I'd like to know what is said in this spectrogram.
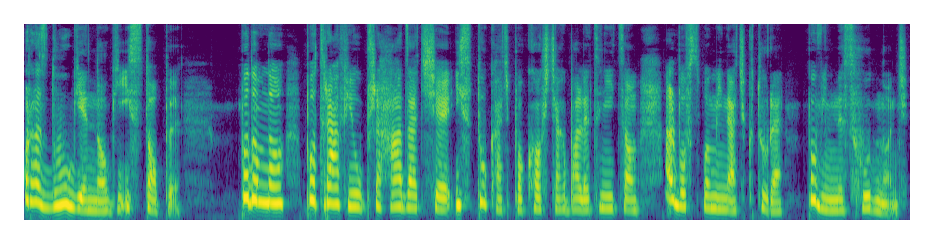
oraz długie nogi i stopy. Podobno potrafił przechadzać się i stukać po kościach baletnicom albo wspominać, które powinny schudnąć.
